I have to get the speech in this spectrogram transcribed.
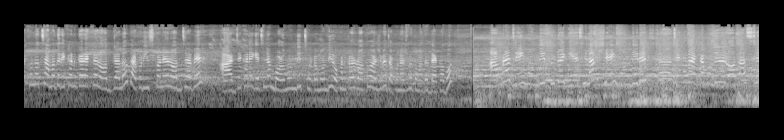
এখন হচ্ছে আমাদের এখানকার একটা রথ গেল, তারপর ইস্কনের রথ যাবে। আর যেখানে গেছিলাম বড় মন্দির, ছোট মন্দির, ওখানকার রথও আসবে, যখন আসবে তোমাদের দেখাবো। আমরা যেই মন্দির দুটোয় গিয়েছিলাম, সেই মন্দিরের যে কোনো একটা মন্দিরের রথ আসছে।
